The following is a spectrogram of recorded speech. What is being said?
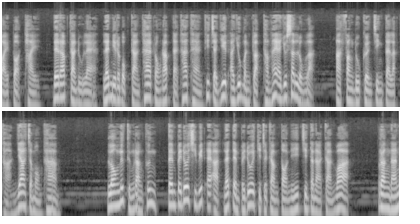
วัยปลอดภัย ได้รับการดูแล และมีระบบการแพทย์รองรับแต่ถ้าแทนที่จะยืดอายุมันกลับทำให้อายุสั้นลงละอาจฟังดูเกินจริงแต่หลักฐานยากจะมองข้าม ลองนึกถึงรังผึ้งเต็มไปด้วยชีวิตแออัดและเต็มไปด้วยกิจกรรมตอนนี้จินตนาการว่า รังนั้น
